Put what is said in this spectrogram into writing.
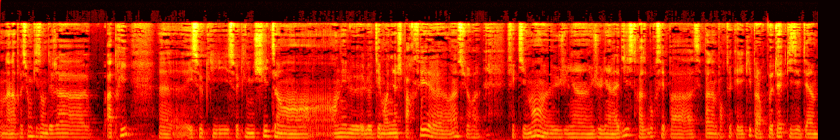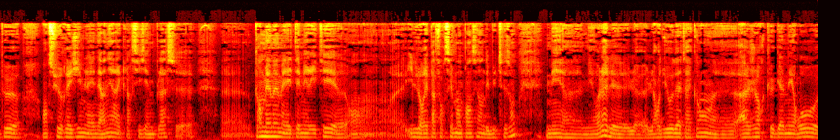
on a l'impression qu'ils ont déjà appris. Euh, et ce, ce clean sheet en, est le, témoignage parfait euh, sur effectivement Julien Julien l'a dit Strasbourg c'est pas c'est pas n'importe quelle équipe alors peut-être qu'ils étaient un peu en sur régime l'année dernière avec leur sixième place quand même elle était méritée ils l'auraient pas forcément pensé en début de saison mais mais voilà leur duo d'attaquants Ajor que Gamero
